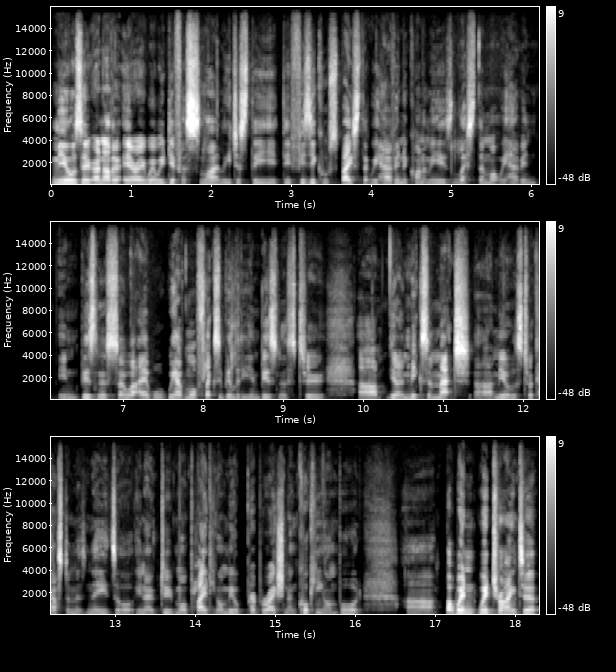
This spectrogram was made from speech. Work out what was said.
meals are another area where we differ slightly. Just the, the physical space that we have in economy is less than what we have in, in business, so we're able we have more flexibility in business to uh, you know mix and match uh, meals to a customer's needs, or you know do more plating or meal preparation and cooking on board. Uh, but when we're trying to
